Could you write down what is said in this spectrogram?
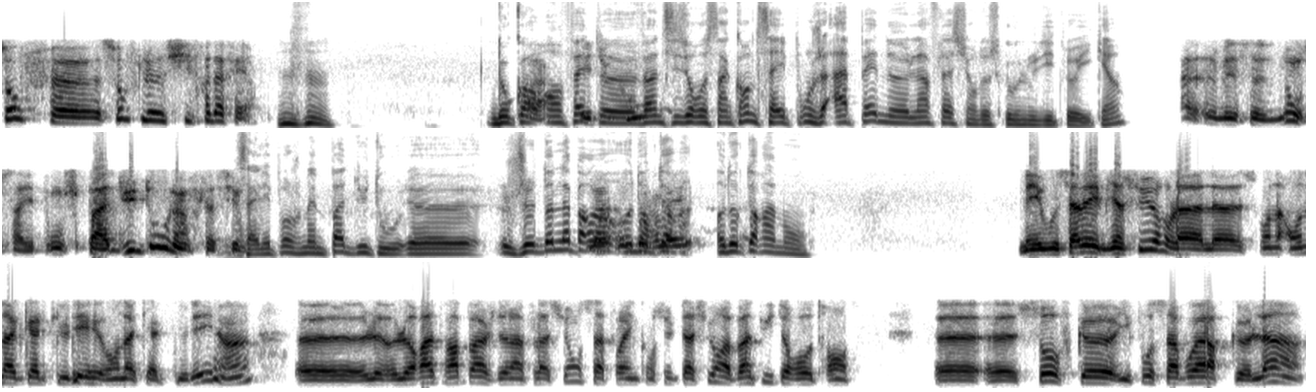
sauf, euh, sauf le chiffre d'affaires. Mhm. Donc en, en fait, euh, 26,50 euros, ça éponge à peine euh, l'inflation de ce que vous nous dites, Loïc. Hein? Mais non, ça éponge pas du tout l'inflation. Ça n'éponge même pas du tout. je donne la parole au, docteur, au docteur Hamon. Mais vous savez, bien sûr, la, la, ce on, a, on a calculé, on a calculé, hein, euh, le, le, rattrapage de l'inflation, ça fera une consultation à 28,30 euros. Euh, euh, sauf qu'il faut savoir que là,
